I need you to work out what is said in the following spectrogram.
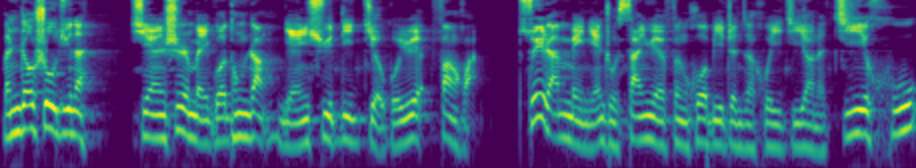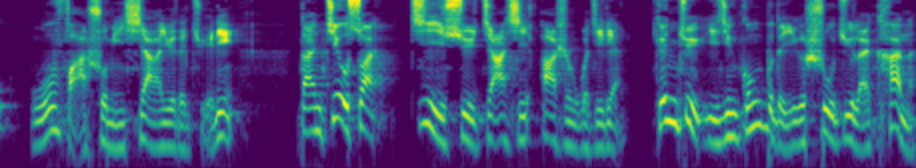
本周数据呢显示美国通胀连续第九个月放缓，虽然美联储三月份货币政策会议纪要呢几乎。无法说明下个月的决定，但就算继续加息二十五个基点，根据已经公布的一个数据来看呢，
